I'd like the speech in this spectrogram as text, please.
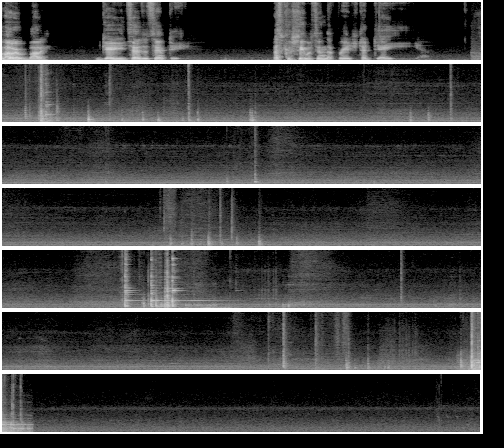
Hello, everybody. Gage says it's empty. Let's go see what's in the fridge today.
